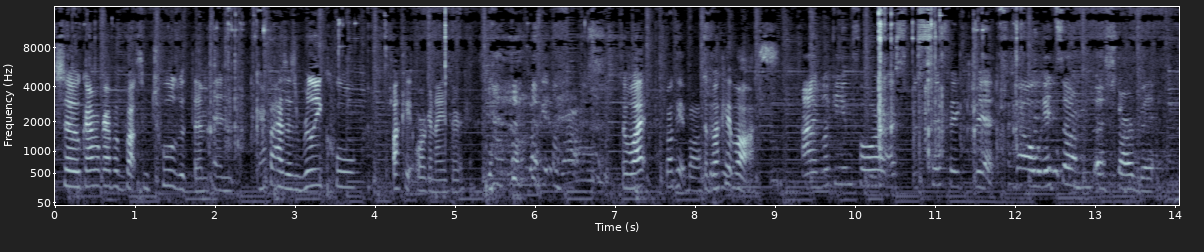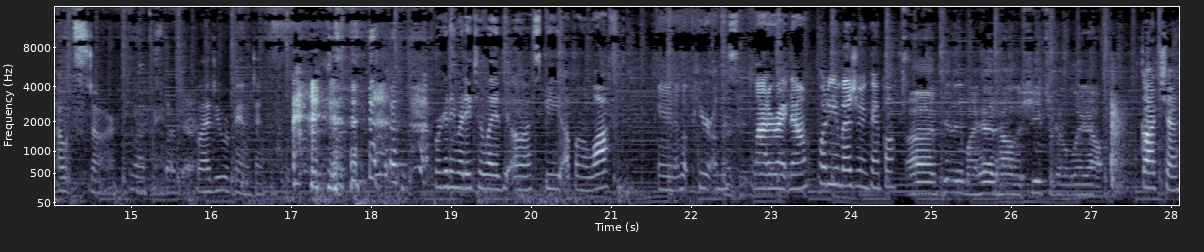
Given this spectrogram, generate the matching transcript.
So Grandma and Grandpa brought some tools with them, and Grandpa has this really cool bucket organizer. the what? Bucket boss. The bucket boss. I'm looking for a specific bit. No, it's um a star bit. Oh, it's star. Yeah, it's a star bit. Glad you were paying attention. We're getting ready to lay the OSB up on the loft, and I'm up here on this ladder right now. What are you measuring, Grandpa? I'm getting in my head how the sheets are going to lay out. Gotcha.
